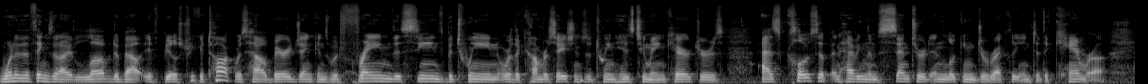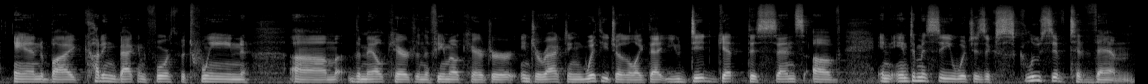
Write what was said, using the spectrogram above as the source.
one of the things that I loved about If Beale Street Could Talk was how Barry Jenkins would frame the scenes between, or the conversations between his two main characters as close up and having them centered and looking directly into the camera. And by cutting back and forth between um, the male character and the female character interacting with each other like that, you did get this sense of an intimacy which is exclusive to them.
